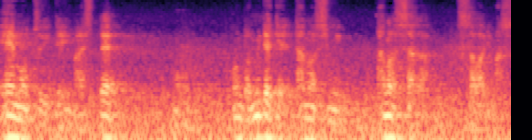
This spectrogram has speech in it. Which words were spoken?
絵もついていまして本当見てて楽しみ楽しさが伝わります。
